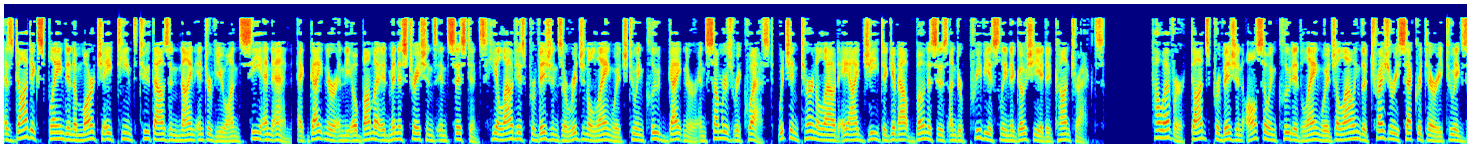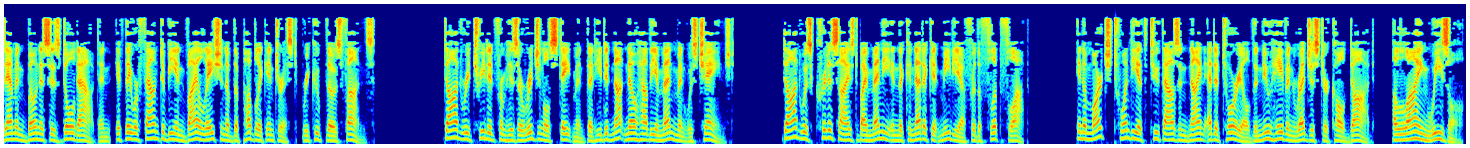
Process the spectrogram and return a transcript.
As Dodd explained in a March 18, 2009 interview on CNN, at Geithner and the Obama administration's insistence he allowed his provision's original language to include Geithner and Summers' request, which in turn allowed AIG to give out bonuses under previously negotiated contracts. However, Dodd's provision also included language allowing the Treasury Secretary to examine bonuses doled out and, if they were found to be in violation of the public interest, recoup those funds. Dodd retreated from his original statement that he did not know how the amendment was changed. Dodd was criticized by many in the Connecticut media for the flip-flop. In a March 20, 2009 editorial the New Haven Register called Dodd, a lying weasel.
